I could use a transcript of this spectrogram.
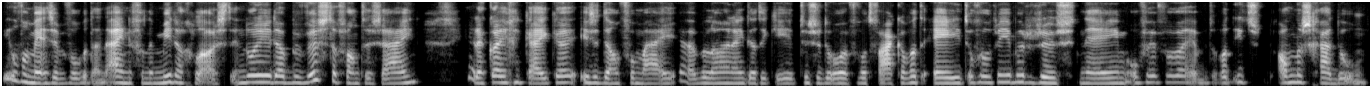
Heel veel mensen hebben bijvoorbeeld aan het einde van de middag last. En door je daar bewuster van te zijn, ja, dan kan je gaan kijken, is het dan voor mij uh, belangrijk dat ik hier tussendoor wat vaker wat eet of wat meer rust neem of even wat iets anders ga doen.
